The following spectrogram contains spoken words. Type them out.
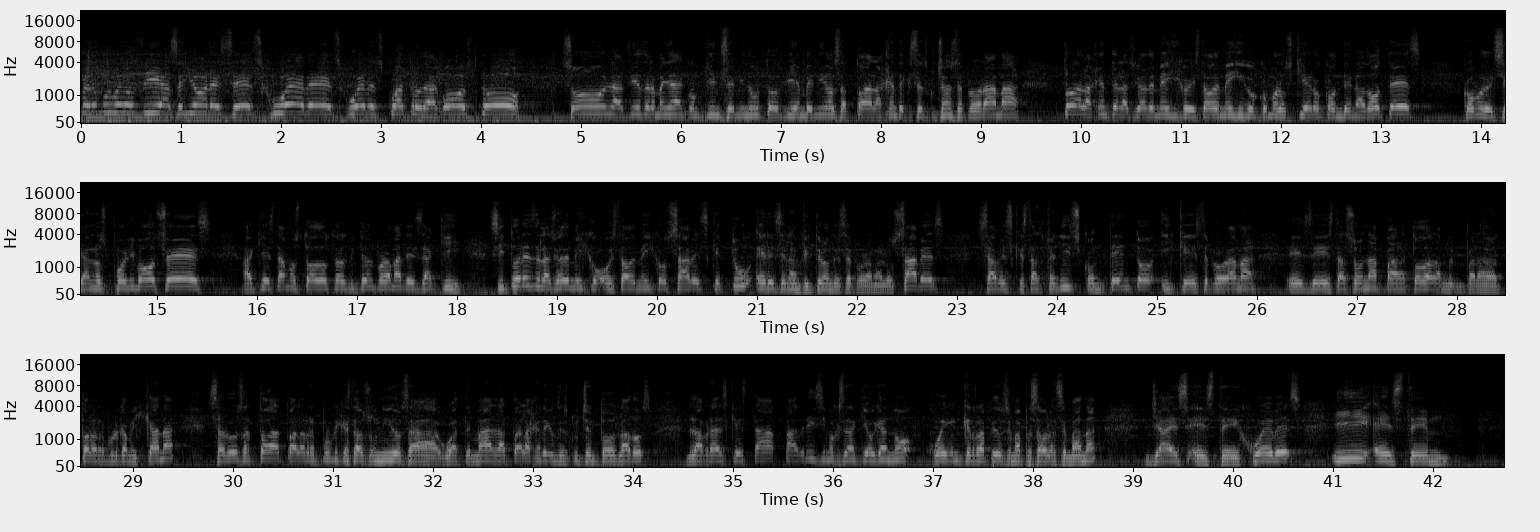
Pero muy buenos días, señores. Es jueves, jueves 4 de agosto. Son las 10 de la mañana con 15 minutos. Bienvenidos a toda la gente que está escuchando este programa. Toda la gente de la Ciudad de México y Estado de México, como los quiero, condenadotes. Como decían los polivoces, aquí estamos todos transmitiendo el programa desde aquí. Si tú eres de la Ciudad de México o Estado de México, sabes que tú eres el anfitrión de este programa. Lo sabes, sabes que estás feliz, contento y que este programa es de esta zona para toda la, para toda la República Mexicana. Saludos a toda, toda la República, Estados Unidos, a Guatemala, a toda la gente que nos escucha en todos lados. La verdad es que está padrísimo que estén aquí. Oigan, no jueguen, qué rápido se me ha pasado la semana. Ya es este jueves y este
